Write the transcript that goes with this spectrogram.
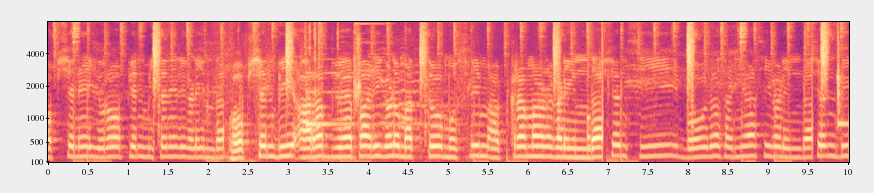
ಆಪ್ಷನ್ ಎ ಯುರೋಪಿಯನ್ ಮಿಷನರಿಗಳಿಂದ ಆಪ್ಷನ್ ಬಿ ಅರಬ್ ವ್ಯಾಪಾರಿಗಳು ಮತ್ತು ಮುಸ್ಲಿಂ ಆಕ್ರಮಣಗಳಿಂದ. ಆಪ್ಷನ್ ಸಿ, ಬೌದ್ಧ ಸನ್ಯಾಸಿಗಳಿಂದ. ಆಪ್ಷನ್ ಡಿ,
